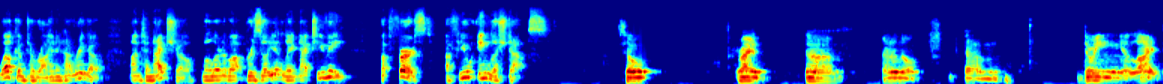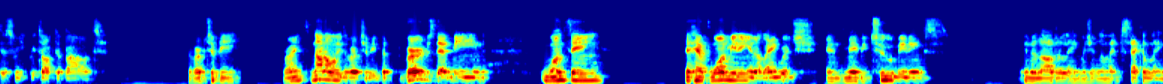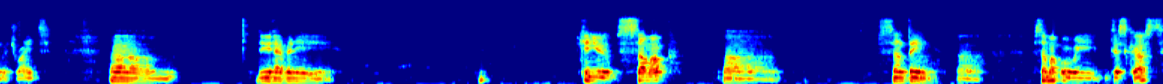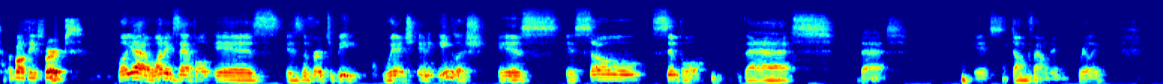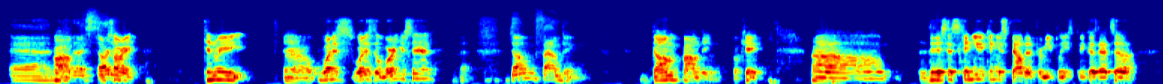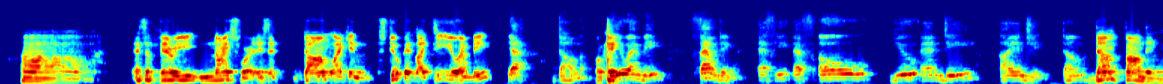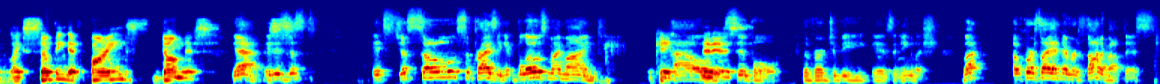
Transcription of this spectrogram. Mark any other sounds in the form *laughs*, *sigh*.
Welcome to Ryan and Rodrigo. On tonight's show, we'll learn about Brazilian late night TV. But first, a few English doubts. So, Ryan, um, I don't know. Um, during a live this week, we talked about the verb to be, right? Not only the verb to be, but verbs that mean one thing, that have one meaning in a language and maybe two meanings in another language, in a second language, right? Um, do you have any? Can you sum up uh, something? Uh, sum up what we discussed about these verbs? Well, yeah. One example is is the verb to be, which in English is is so simple that that it's dumbfounding, really. And Uh, I I'm started, sorry. Can we? Uh, what is what is the word you said? dumbfounding. Dumbfounding. Okay. Um, this is. Can you can you spell that for me, please? Because that's a. Uh, that's a very nice word. Is it dumb, like in stupid, like D U M B? Yeah, dumb. Okay. U M B. Founding. F E F O U N D I N G. Dumb. Dumbfounding, like something that finds dumbness. Yeah, it is just. It's just so surprising. It blows my mind Okay. how that is- simple the verb to be is in English. But of course, I had never thought about this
